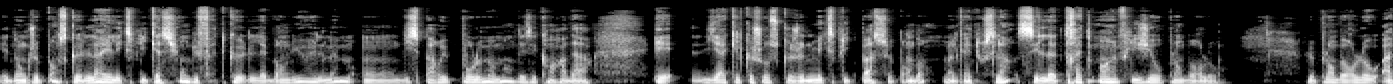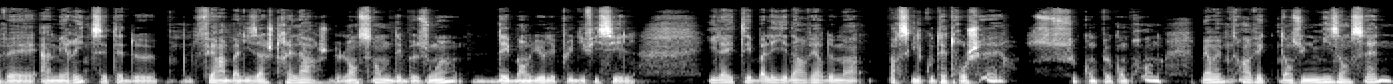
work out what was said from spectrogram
Et donc je pense que là est l'explication du fait que les banlieues elles-mêmes ont disparu pour le moment des écrans radars. Et il y a quelque chose que je ne m'explique pas cependant, malgré tout cela, c'est le traitement infligé au plan Borloo. Le plan Borloo avait un mérite, c'était de faire un balisage très large de l'ensemble des besoins des banlieues les plus difficiles. Il a été balayé d'un revers de main parce qu'il coûtait trop cher, ce qu'on peut comprendre, mais en même temps avec dans une mise en scène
